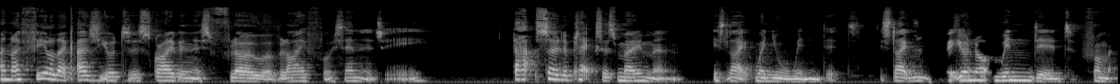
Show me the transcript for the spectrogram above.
And I feel like as you're describing this flow of life force energy, that solar plexus moment is like when you're winded. It's like, mm, but you're not winded from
